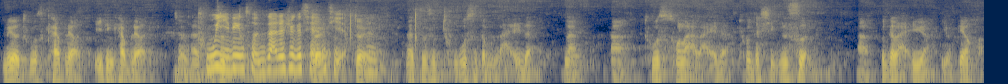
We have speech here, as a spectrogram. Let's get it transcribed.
没有图是开不了的，一定开不了的。图一定存在，这是个前提。对，对嗯那只是图是怎么来的，那啊，图是从哪来的？图的形式啊，图的来源有变化。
